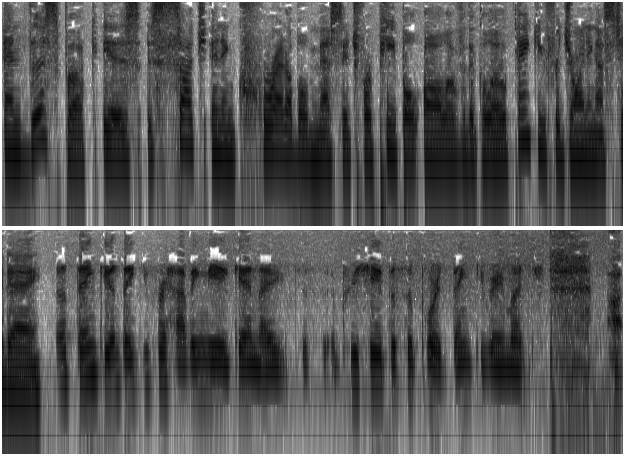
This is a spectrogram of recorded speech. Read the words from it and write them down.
and this book is such an incredible message for people all over the globe. Thank you for joining us today. Oh, thank you, and thank you for having me again. I just appreciate the support. Thank you very much. Uh,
